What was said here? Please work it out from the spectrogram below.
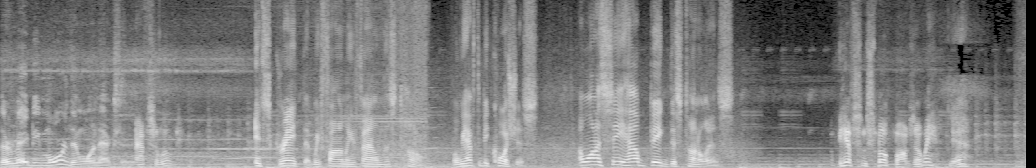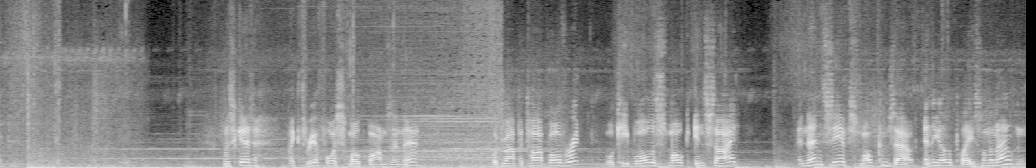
There may be more than one exit. Absolutely. It's great that we finally found this tunnel, but we have to be cautious. I want to see how big this tunnel is. We have some smoke bombs, don't we? Yeah. Let's get uh, like three or four smoke bombs in there. We'll drop a top over it. We'll keep all the smoke inside, and then see if smoke comes out any other place on the mountain.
